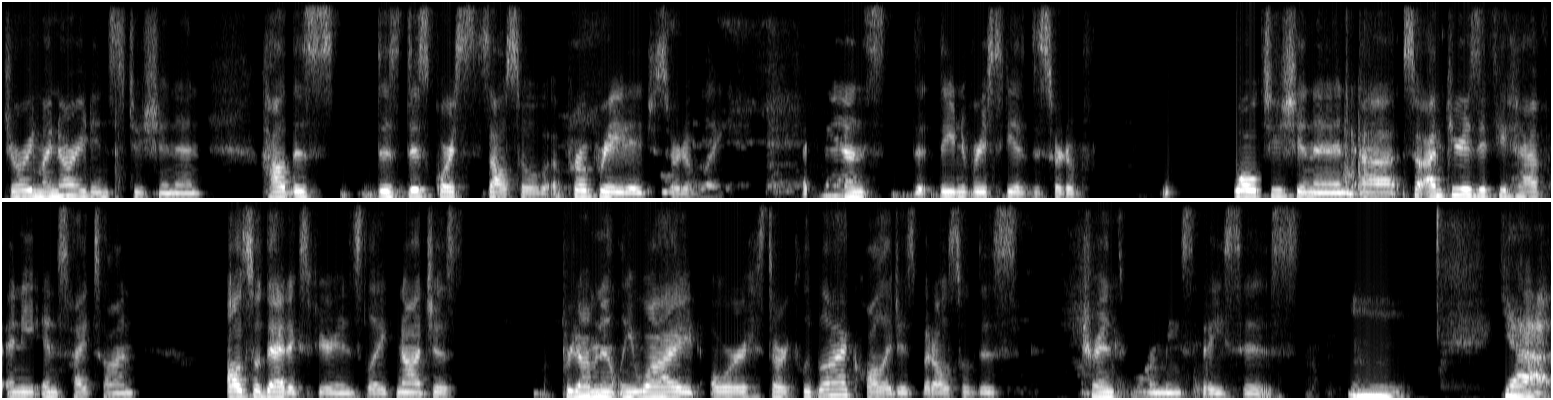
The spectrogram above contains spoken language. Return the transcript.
majority minority institution and how this this discourse is also appropriated to sort of like advance the, the university as this sort of woke institution. And uh, so i'm curious if you have any insights on also that experience like not just predominantly white or historically black colleges but also this transforming spaces. Mm. yeah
